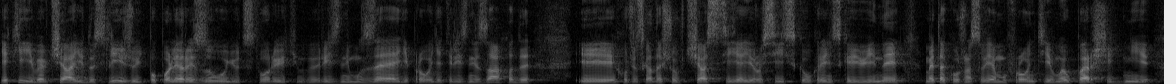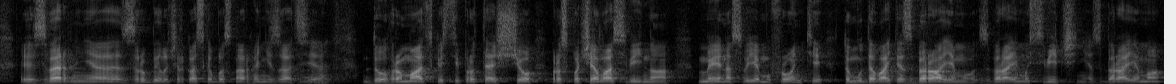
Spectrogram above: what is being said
які її вивчають, досліджують, популяризують, створюють різні музеї, проводять різні заходи. І хочу сказати, що в час цієї російсько-української війни ми також на своєму фронті. Ми в перші дні е, звернення зробили Черкаська обласна організація до громадськості про те, що розпочалась війна. Ми на своєму фронті, тому давайте збираємо, збираємо свідчення, збираємо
